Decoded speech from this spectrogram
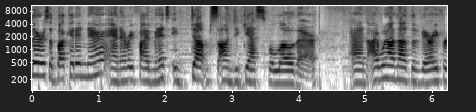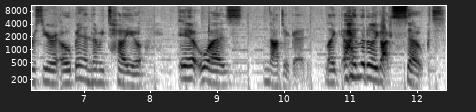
There's a bucket in there, and every five minutes it dumps onto guests below there. And I went on that the very first year it opened, and let me tell you, it was not too good. Like, I literally got soaked.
